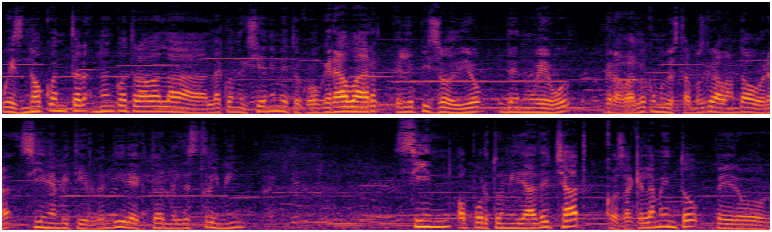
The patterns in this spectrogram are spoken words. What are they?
Pues no, contra- no encontraba la, la conexión y me tocó grabar el episodio de nuevo, grabarlo como lo estamos grabando ahora, sin emitirlo en directo en el streaming, sin oportunidad de chat, cosa que lamento, pero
